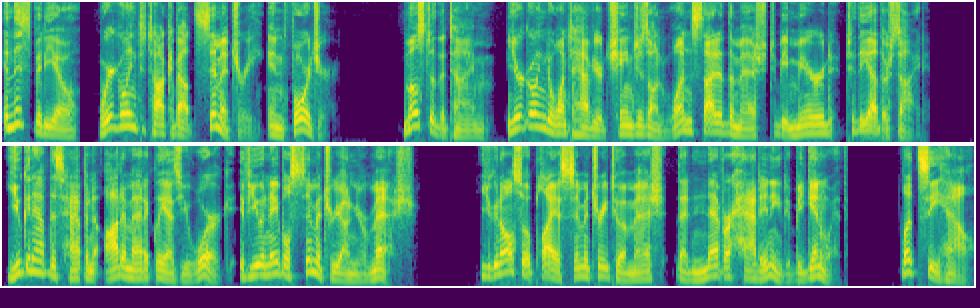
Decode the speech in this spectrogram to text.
In this video, we're going to talk about symmetry in Forger. Most of the time, you're going to want to have your changes on one side of the mesh to be mirrored to the other side. You can have this happen automatically as you work if you enable symmetry on your mesh. You can also apply a symmetry to a mesh that never had any to begin with. Let's see how.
